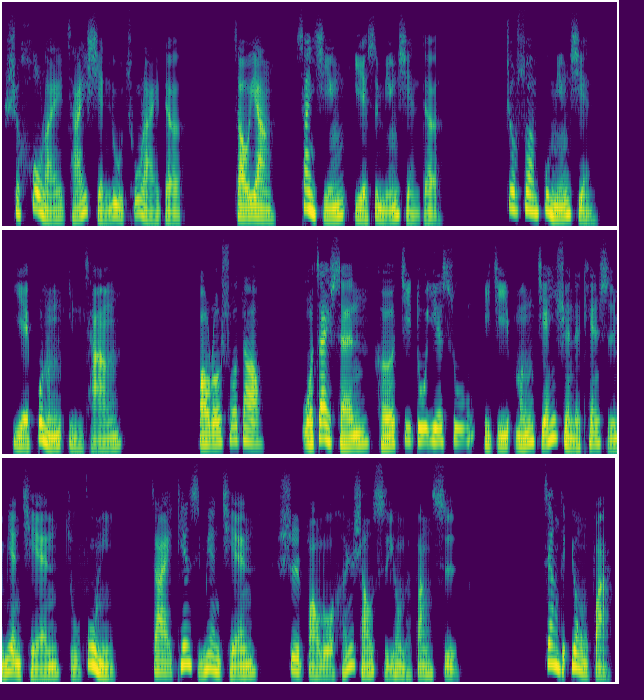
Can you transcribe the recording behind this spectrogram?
是后来才显露出来的。照样，善行也是明显的，就算不明显，也不能隐藏。保罗说道。我在神和基督耶稣以及蒙拣选的天使面前嘱咐你，在天使面前是保罗很少使用的方式。这样的用法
